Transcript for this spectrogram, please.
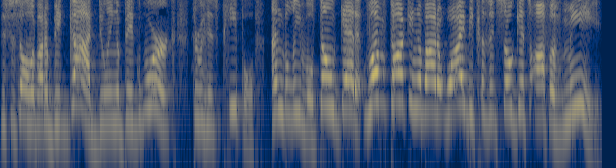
This is all about a big God doing a big work through his people. Unbelievable. Don't get it. Love talking about it. Why? Because it so gets off of me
